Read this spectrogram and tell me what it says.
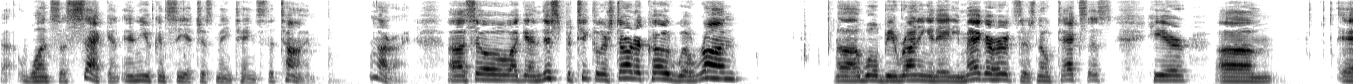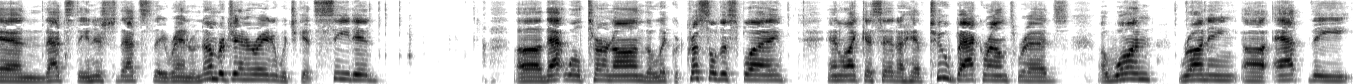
uh, once a second, and you can see it just maintains the time. All right. Uh, so again, this particular starter code will run. uh, will be running at 80 megahertz. There's no Texas here. Um, and that's the initial that's the random number generator which gets seeded uh, that will turn on the liquid crystal display and like i said i have two background threads uh, one running uh, at the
